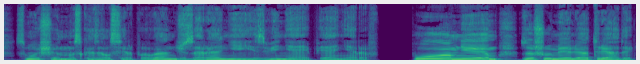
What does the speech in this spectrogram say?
— смущенно сказал Серп Иванович, заранее извиняя пионеров. «Помним!» — зашумели отряды.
